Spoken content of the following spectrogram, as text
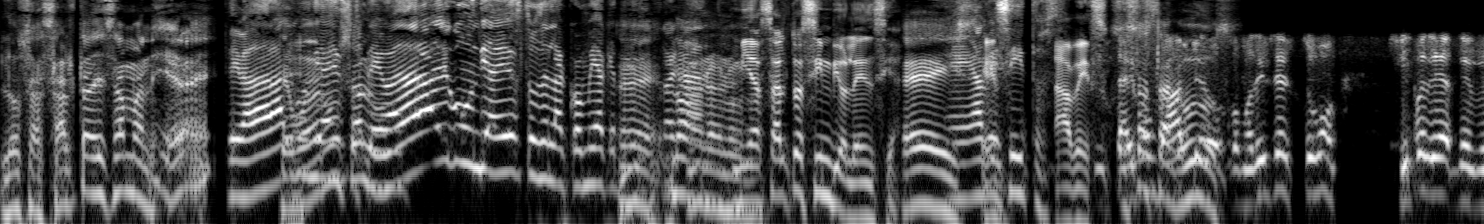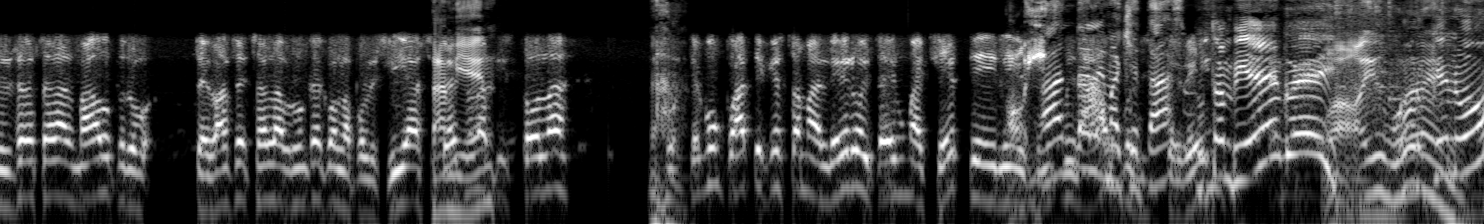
los asalta de esa manera, ¿eh? Te va a dar algún a día de estos, te va a dar algún día de estos en la comida que te Eh, no, no, no. Mi asalto es sin violencia. Ey, Eh, a Es besitos. A besos. Saludos. como dices tú, sí puedes deberías estar armado, pero te vas a echar la bronca con la policía. Si También. una pistola, Ajá. pues tengo un cuate que es tamalero y trae un machete. Y le digo, Ay, "Ten ándale, cuidado, porque machetazo. ven". Tú también, güey. Ay, güey. ¿Por qué no?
